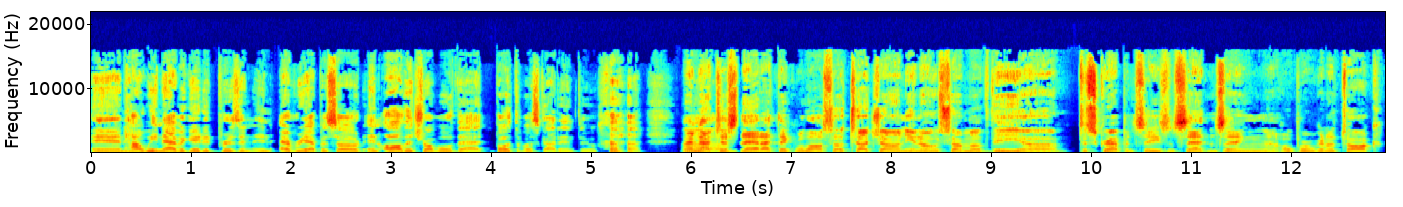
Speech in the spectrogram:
and how we navigated prison in every episode and all the trouble that both of us got into. and not just um, that, I think we'll also touch on, you know, some of the uh, discrepancies in sentencing. I hope we're going to talk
